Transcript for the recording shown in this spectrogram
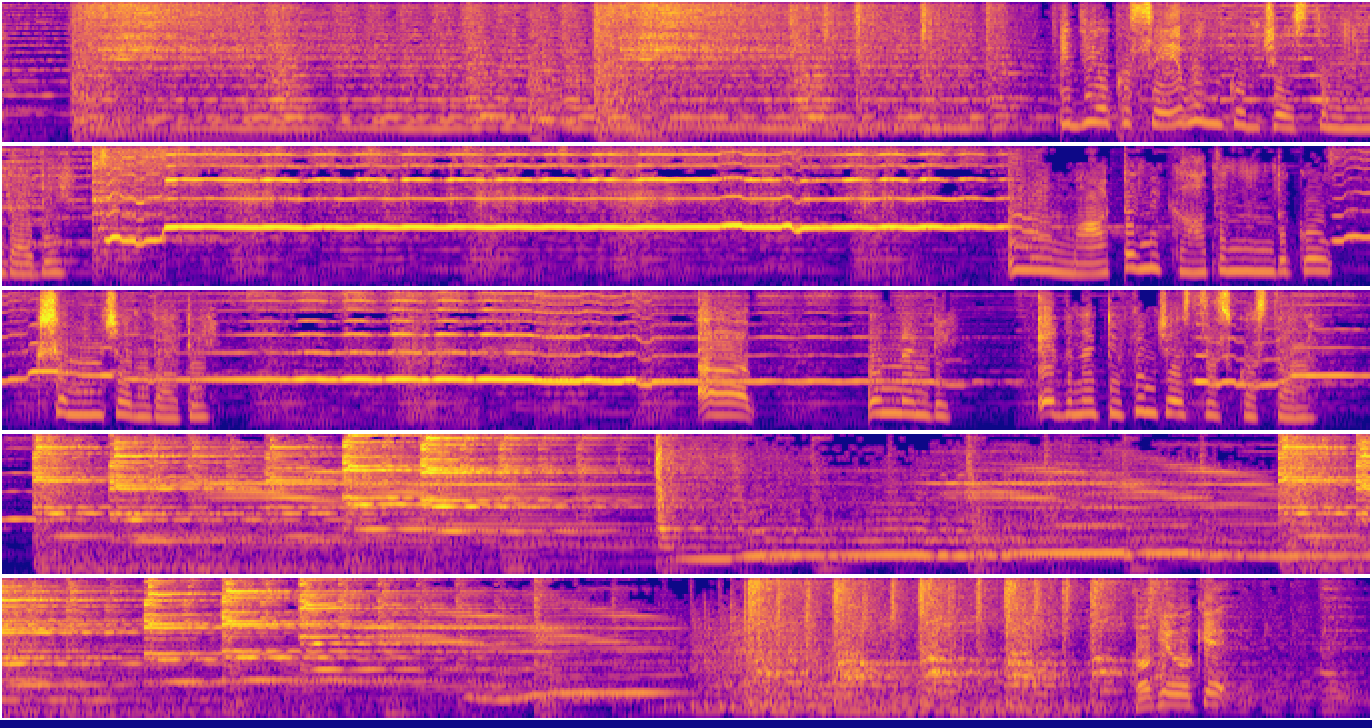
ఒక సేవ అనుకుని చేస్తున్నాను డాడీ. మీ మాటని కాదన్నందుకు క్షమించండి డాడీ. ఉండండి. ఏదైనా టిఫిన్ చేసి తీసుకొస్తాను. Okay okay.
